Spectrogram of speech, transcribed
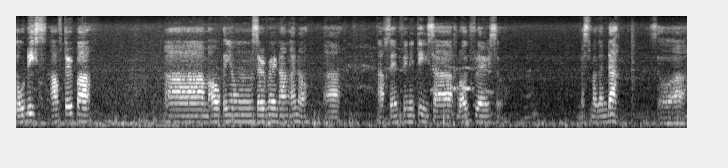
2 days after pa ah ma-okay yung server ng ano ah Axie Infinity sa Cloudflare. So, mas maganda. So, ah,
